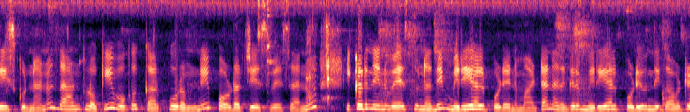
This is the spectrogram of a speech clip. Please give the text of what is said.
తీసుకున్నాను. దాంట్లోకి ఒక కర్పూరంని పౌడర్ చేసి వేశాను. ఇక్కడ నేను వేస్తున్నది మిరియాల పొడి అనమాట నా దగ్గర మిరియాల పొడి ఉంది కాబట్టి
